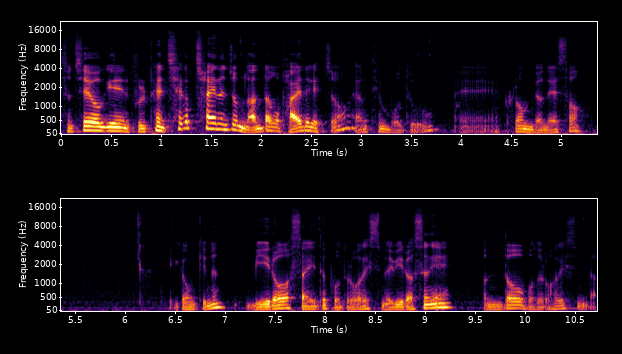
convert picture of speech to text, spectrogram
전체적인 불펜 체급 차이는 좀 난다고 봐야 되겠죠. 양 팀 모두 예, 그런 면에서 이 경기는 미러 사이드 보도록 하겠습니다. 미러 승에 언더 보도록 하겠습니다.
